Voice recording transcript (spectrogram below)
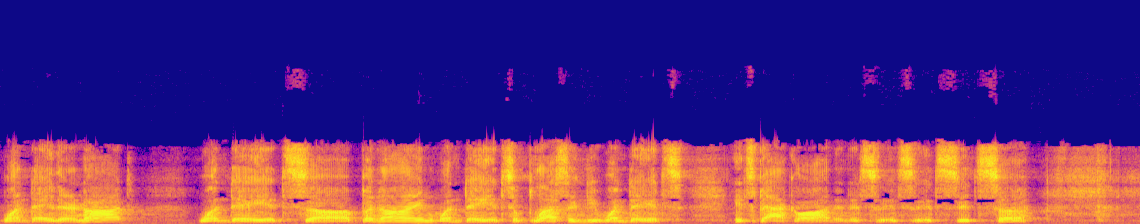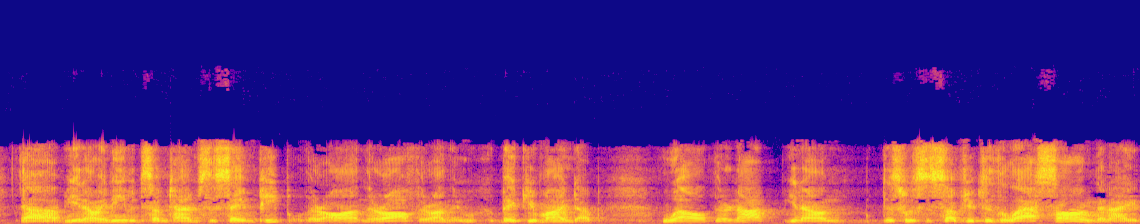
one day they're not. One day it's uh, benign, one day it's a blessing, one day it's it's back on, and it's it's it's it's uh, uh, you know, and even sometimes the same people. They're on, they're off, they're on. They make your mind up. Well, they're not. You know, this was the subject of the last song that I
